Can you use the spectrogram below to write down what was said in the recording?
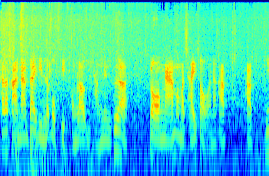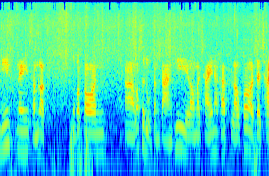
ธนาคารน้ำใต้ดินระบบปิดของเราอีกถังหนึ่งเพื่อกรองน้ำเอามาใช้ต่อนะครับครับทีนี้ในสำหรับอุปกรณ์อ่าวัสดุต่างๆ ที่เรามาใช้นะครับ เราก็จะใช้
